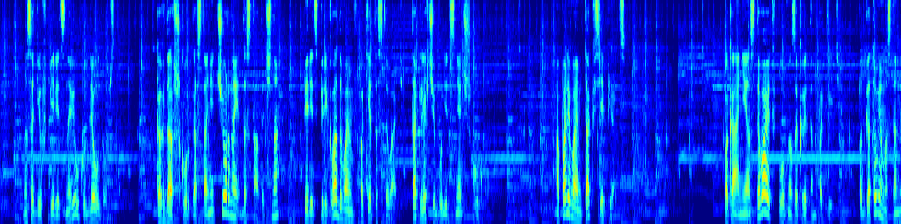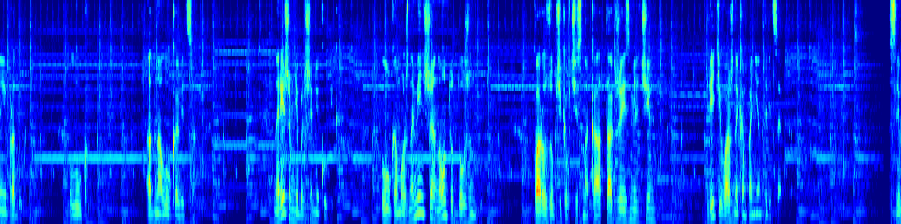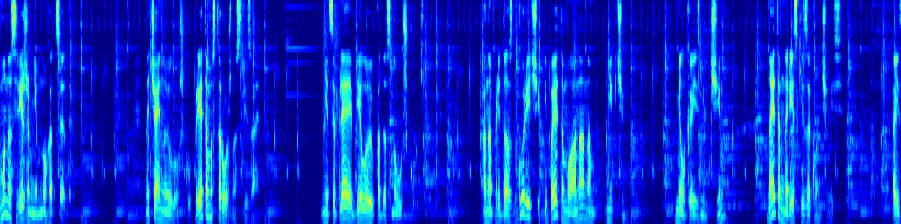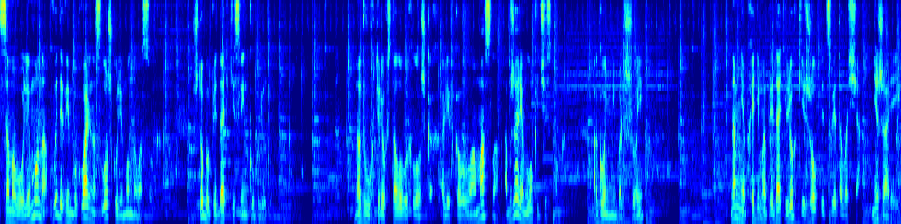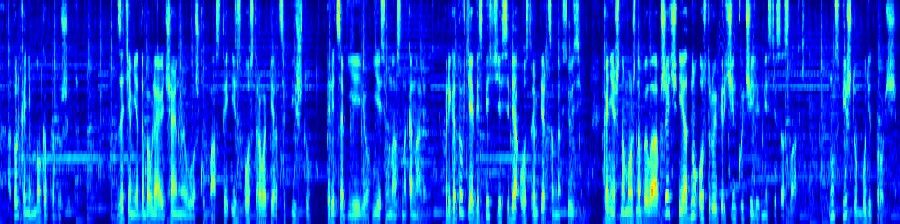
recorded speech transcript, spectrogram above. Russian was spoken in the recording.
насадив перец на вилку для удобства. Когда шкурка станет черной, достаточно. Перец перекладываем в пакет остывать. Так легче будет снять шкурку. Опаливаем так все перцы. Пока они остывают в плотно закрытом пакете, подготовим остальные продукты. Лук, одна луковица. Нарежем небольшими кубиками. Лука можно меньше, но он тут должен быть. Пару зубчиков чеснока также измельчим. Третий важный компонент рецепта. С лимона срежем немного цедры на чайную ложку. При этом осторожно срезаем, не цепляя белую под основу шкурки. Она придаст горечь, и поэтому она нам ни к чему. Мелко измельчим. На этом нарезки закончились. А из самого лимона выдавим буквально с ложку лимонного сока, чтобы придать кислинку блюду. На 2-3 столовых ложках оливкового масла обжарим лук и чеснок. Огонь небольшой, нам необходимо придать легкий желтый цвет овощам, не жаря их, а только немного протушить. Затем я добавляю чайную ложку пасты из острого перца пишту. Рецепт ее есть у нас на канале. Приготовьте и обеспечьте себя острым перцем на всю зиму. Конечно, можно было обжечь и одну острую перчинку чили вместе со сладким. Но с пишту будет проще.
